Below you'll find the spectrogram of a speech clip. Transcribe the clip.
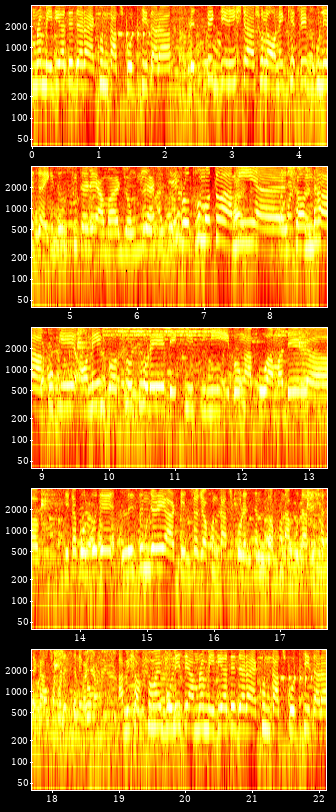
আমরা মিডিয়াতে যারা এখন কাজ করছি তারা রেসপেক্ট জিনিসটা আসলে অনেক ক্ষেত্রে ভুলে যাই ঈদ উল ফিতরে আমার জঙ্গলি আসছে। প্রথমত আমি সন্ধ্যা আপুকে অনেক বছর ধরে দেখি চিনি এবং আপু আমাদের যেটা বলব যে লেজেন্ডারি আর্টিস্টরা যখন কাজ করেছেন তখন আপু তাদের সাথে কাজ করেছেন এবং আমি সবসময় বলি যে আমরা মিডিয়াতে যারা এখন কাজ করছি তারা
